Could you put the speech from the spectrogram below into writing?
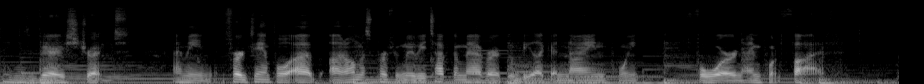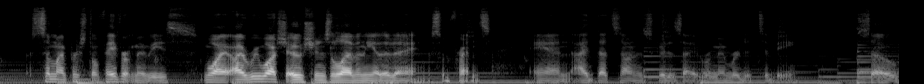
thing is very strict. I mean, for example, an almost perfect movie, Top Gun Maverick, would be like a 9.4, 9.5. Some of my personal favorite movies. Well, I, I rewatched Ocean's Eleven the other day with some friends, and I, that's not as good as I remembered it to be. So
